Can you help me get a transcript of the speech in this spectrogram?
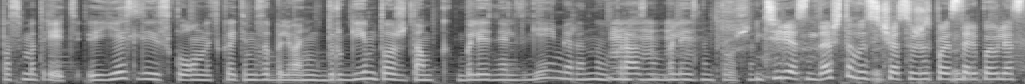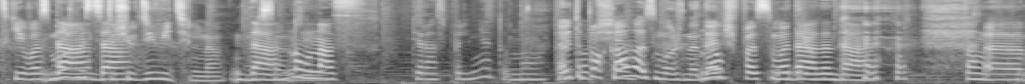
посмотреть. Есть ли склонность к этим заболеваниям, к другим тоже, там, как болезнь Альцгеймера, ну и к mm разным болезням тоже. Интересно, да, что вот сейчас уже стали появляться такие возможности? Да, да. Это очень удивительно. Да, ну деле. у нас Тирасполь нету, но... но это вообще... пока возможно, ну, дальше посмотрим. Да, да, да.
